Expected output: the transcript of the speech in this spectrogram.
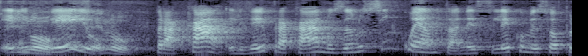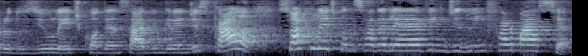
ele novo, veio sem pra cá, ele veio pra cá nos anos 50. A Nestlé começou a produzir o leite condensado em grande escala, só que o leite condensado ele era vendido em farmácia.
